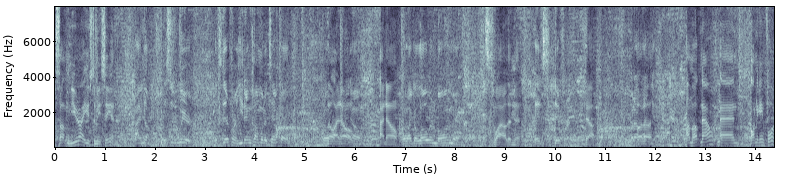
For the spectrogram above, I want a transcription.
Something you're not used to me seeing. I know. This is weird. It's different. You didn't come with a tempo. No, I a know. I know. Or like a low and bowling ball. This is wild, isn't it? It's different. Yeah. But I like uh, it. I'm up now and on to game four.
